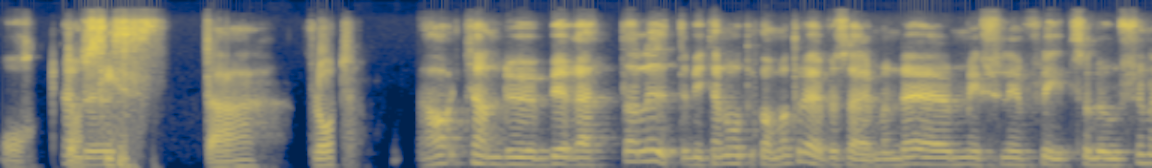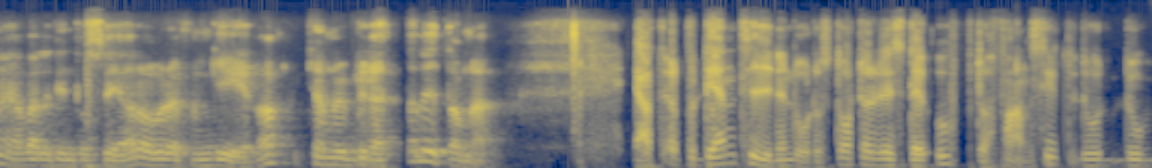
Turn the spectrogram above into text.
Och de du... sista, förlåt? Ja, kan du berätta lite, vi kan återkomma till det för sig, men det är Michelin Fleet Solution är jag väldigt intresserad av hur det fungerar. Kan du mm. berätta lite om det? Att på den tiden då, då startades det upp, då fanns det, då, då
